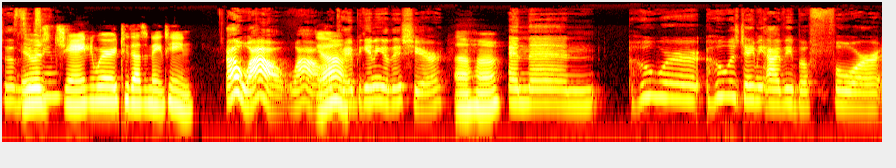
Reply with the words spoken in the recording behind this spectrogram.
2016. was January 2018. oh wow, wow. Yeah. Okay, beginning of this year, Uh-huh. and then who were who was Jamie Ivey before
